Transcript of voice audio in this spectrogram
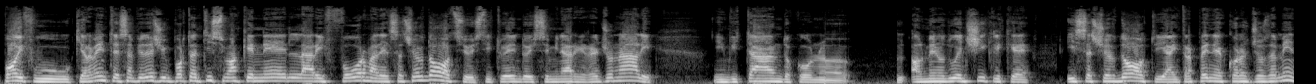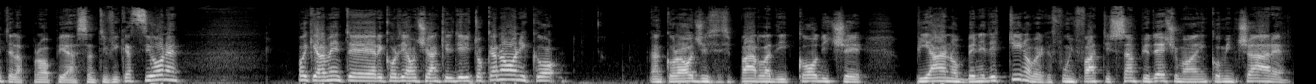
Poi fu chiaramente San Pio X importantissimo anche nella riforma del sacerdozio, istituendo i seminari regionali, invitando con eh, almeno due encicliche i sacerdoti a intraprendere coraggiosamente la propria santificazione. Poi chiaramente ricordiamoci anche il diritto canonico, ancora oggi si parla di codice piano benedettino perché fu infatti San Pio X a incominciare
